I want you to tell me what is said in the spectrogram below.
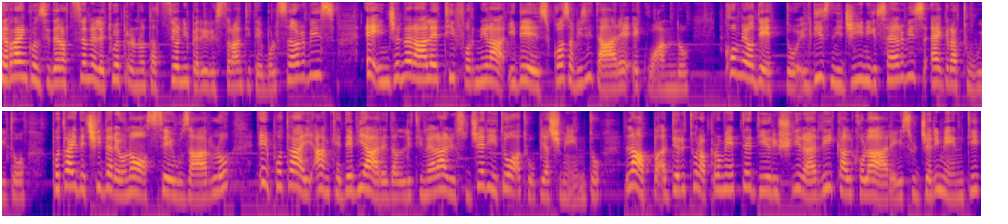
terrà in considerazione le tue prenotazioni per i ristoranti table service e in generale ti fornirà idee su cosa visitare e quando. Come ho detto, il Disney Genie Service è gratuito, potrai decidere o no se usarlo e potrai anche deviare dall'itinerario suggerito a tuo piacimento. L'app addirittura promette di riuscire a ricalcolare i suggerimenti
